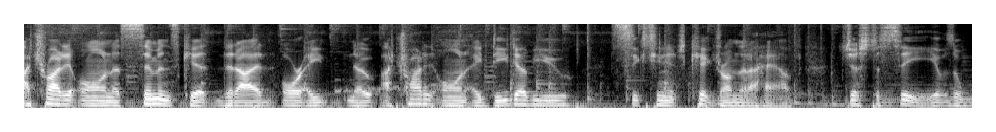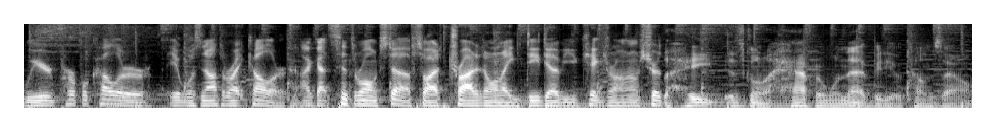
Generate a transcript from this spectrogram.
I tried it on a Simmons kit that I or a no, I tried it on a DW 16 inch kick drum that I have just to see. It was a weird purple color. It was not the right color. I got sent the wrong stuff, so I tried it on a DW kick drum. I'm sure the hate is gonna happen when that video comes out.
